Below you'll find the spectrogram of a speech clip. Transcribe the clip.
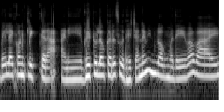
बेल आयकॉन क्लिक करा. आणि भेटू लवकरच उद्याच्या नवीन ब्लॉगमध्ये बाय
